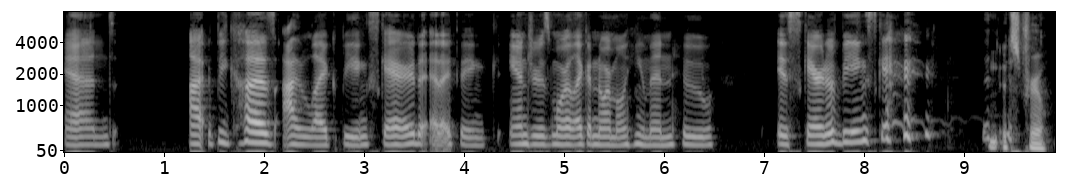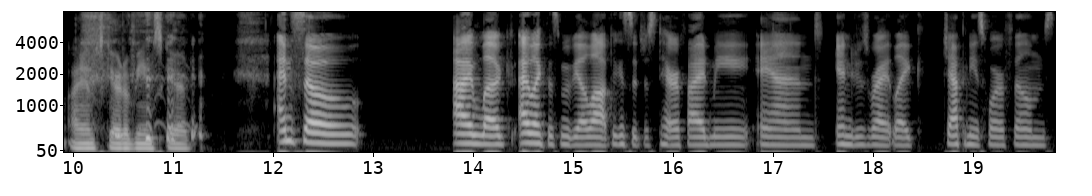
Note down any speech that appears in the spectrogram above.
And I, because I like being scared, and I think Andrew is more like a normal human who is scared of being scared. It's true. I am scared of being scared. and so I like I like this movie a lot because it just terrified me. And Andrew's right, like Japanese horror films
